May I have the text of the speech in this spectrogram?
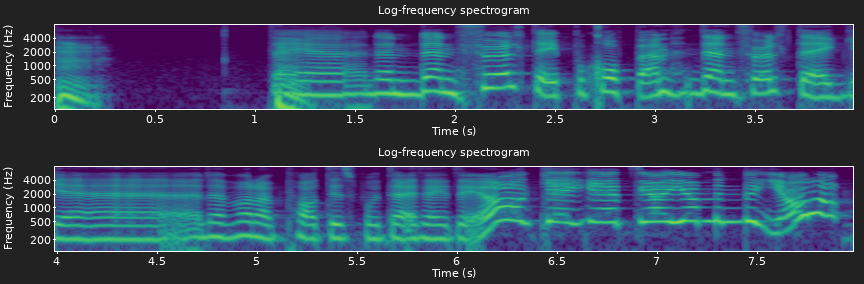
Hmm. Det, er- den, den følte jeg på kroppen. Den følte jeg eh, Det var det et par tidspunkter jeg tenkte Ja, OK, greit, ja, ja, men det, ja da.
